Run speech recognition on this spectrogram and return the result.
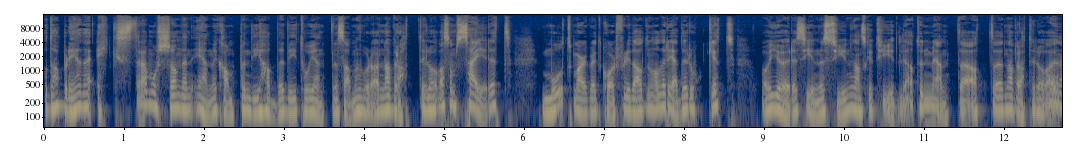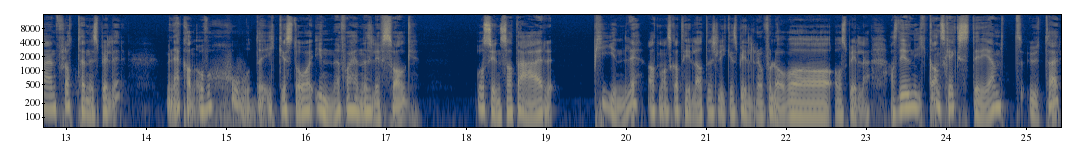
Og da ble det ekstra morsom, den ene kampen de hadde, de to jentene sammen, hvor det var Navratilova som seiret mot Margaret Court, fordi da hadde hun allerede rukket å gjøre sine syn ganske tydelig, at hun mente at Navratilova hun er en flott tennisspiller men jeg kan overhodet ikke stå inne for hennes livsvalg. Og syns at det er pinlig at man skal tillate slike spillere å få lov å, å spille. Altså De gikk ganske ekstremt ut her.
